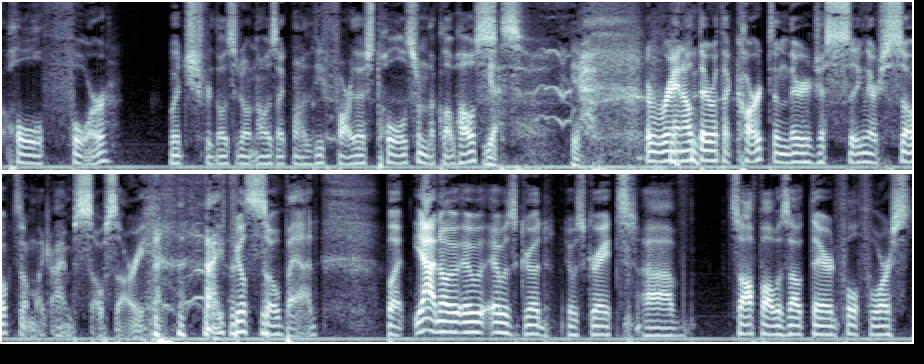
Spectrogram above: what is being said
hole four, which for those who don't know is like one of the farthest holes from the clubhouse. Yes. Yeah. I ran out there with a cart, and they're just sitting there soaked. And I'm like, I'm so sorry. I feel so bad. But yeah, no, it it was good. It was great. Uh, softball was out there in full force.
